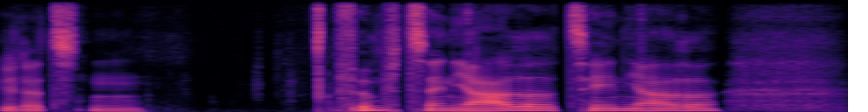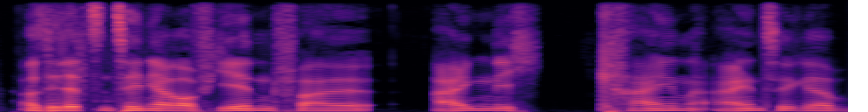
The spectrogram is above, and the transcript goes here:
die letzten 15 Jahre, 10 Jahre, also die letzten 10 Jahre auf jeden Fall eigentlich kein einziger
